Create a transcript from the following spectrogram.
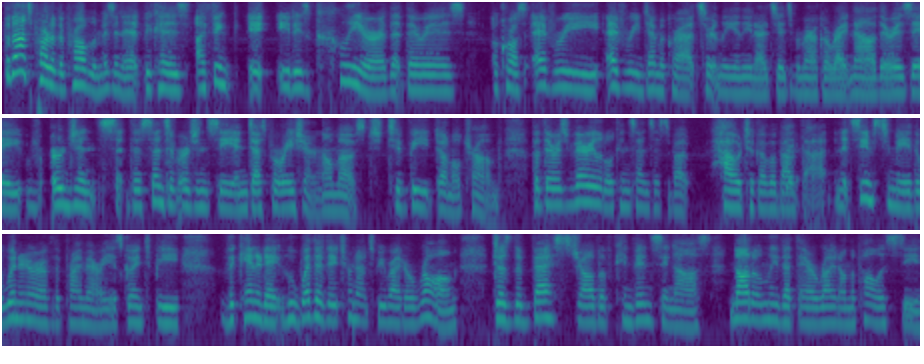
But that's part of the problem, isn't it? Because I think it, it is clear that there is across every every Democrat, certainly in the United States of America right now, there is a urgent the sense of urgency and desperation almost to beat Donald Trump. But there is very little consensus about how to go about that. And it seems to me the winner of the primary is going to be the candidate who, whether they turn out to be right or wrong, does the best job of convincing us not only that they are right on the policies,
